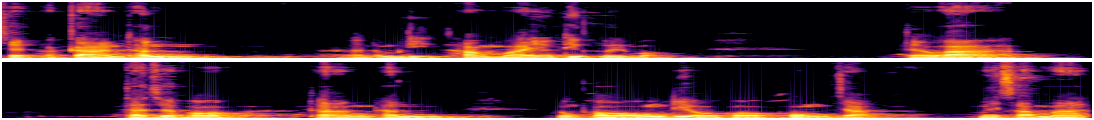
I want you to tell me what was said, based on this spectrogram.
เจ็ดประการท่านดำริทำไว้อย่างที่เคยบอก แต่ว่าถ้าเฉพาะทางท่านหลวงพ่อองค์เดียวก็คงจะไม่สามารถ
